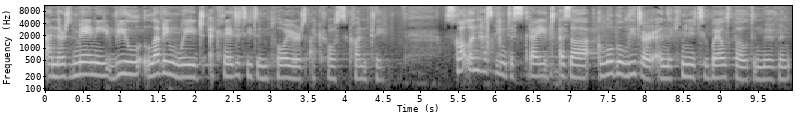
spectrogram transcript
and there's many real living wage accredited employers across the country. Scotland has been described as a global leader in the community wealth building movement.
